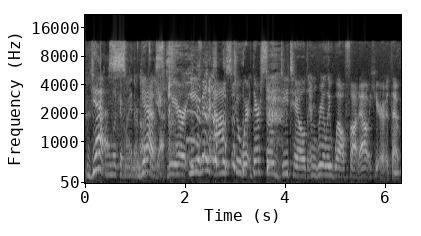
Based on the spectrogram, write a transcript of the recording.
Yes. Don't look at mine, they're not Yes, that. we are even asked to wear. They're so detailed and really well thought out here that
